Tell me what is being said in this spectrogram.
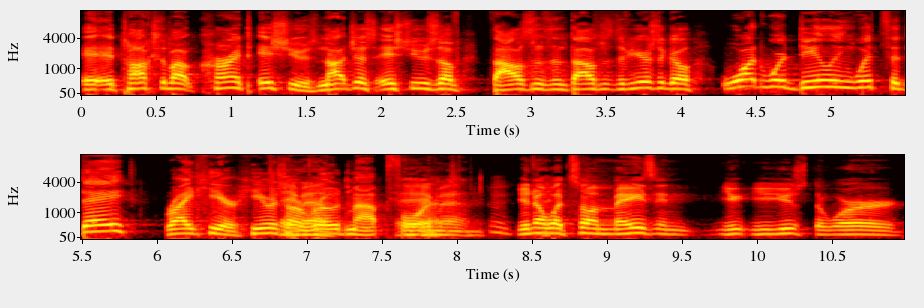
it, it talks about current issues, not just issues of thousands and thousands of years ago. What we're dealing with today, right here. Here's Amen. our roadmap for Amen. You know what's so amazing? You, you used the word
